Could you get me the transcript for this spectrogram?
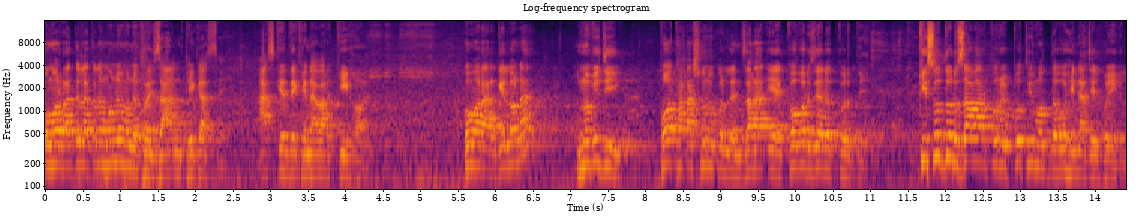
উমর রাদিল্লাহ তাহলে মনে মনে কয় যান ঠিক আছে। আজকে দেখেন আবার কি হয়। উমর আর গেল না। নবীজি পথ হাঁটা শুরু করলেন, জানা, এ কবর জিয়ারত করতে। কিছু দূর যাওয়ার পরে পথিমধ্যে ওহি নাজিল হয়ে গেল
